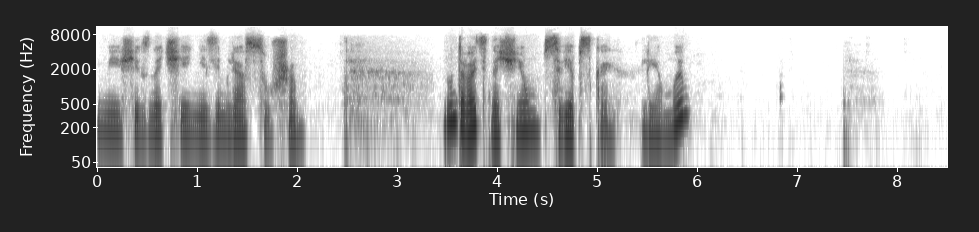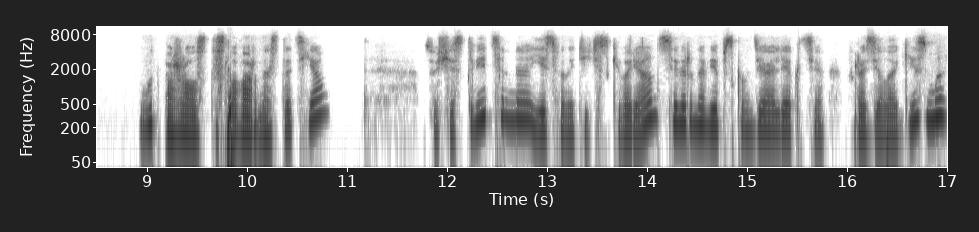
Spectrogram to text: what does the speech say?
имеющих значение земля, суша. Ну, давайте начнем с вебской леммы. Вот, пожалуйста, словарная статья. Существительное. Есть фонетический вариант в северновебском диалекте, фразеологизмы,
